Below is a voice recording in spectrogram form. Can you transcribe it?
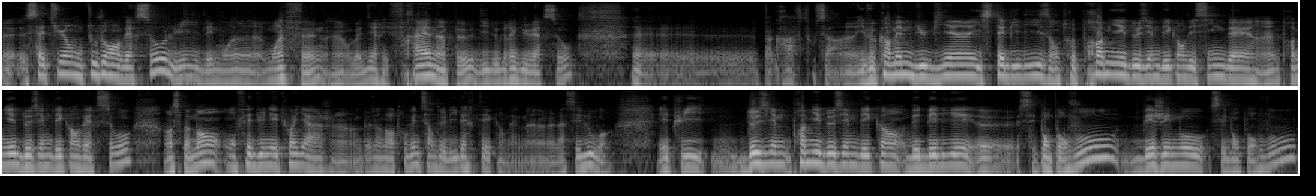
Euh, Saturne, toujours en verso, lui, il est moins, moins fun, hein, on va dire, il freine un peu, 10 degrés du verso. Euh, pas grave tout ça. Hein. Il veut quand même du bien, il stabilise entre premier et deuxième décan des signes d'air, hein, premier et deuxième décan verso. En ce moment, on fait du nettoyage, on a besoin de retrouver une sorte de liberté quand même. Là, c'est lourd. Et puis, deuxième, premier, deuxième décan des béliers, euh, c'est bon pour vous. Des gémeaux, c'est bon pour vous.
